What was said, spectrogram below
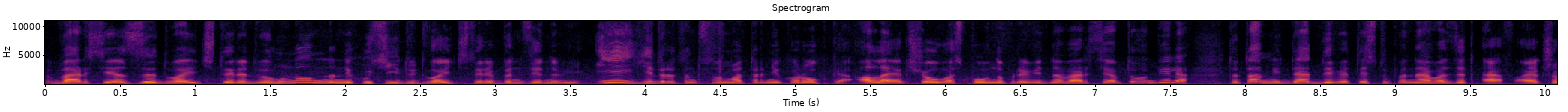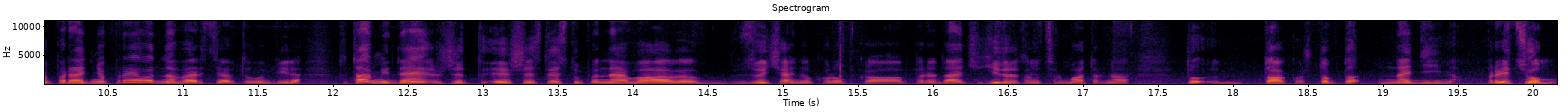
версія з 2,4 двигуном, на них усі йдуть 2,4 бензинові, і гідротрансформаторні коробки. Але якщо у вас повнопривідна версія автомобіля, то там йде 9-ступенева ZF. А якщо передньоприводна версія автомобіля, то там йде 6-ступенева е, звичайна коробка передач, гідротрансформаторна то, також, тобто надійна. При цьому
